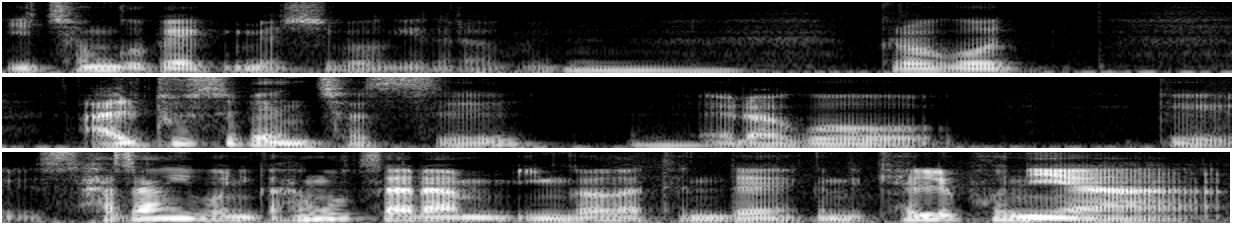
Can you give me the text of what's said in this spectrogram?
2,900 몇십억이더라고요. 음. 그리고 알투스 벤처스라고 그 사장이 보니까 한국 사람인 것 같은데 근데 캘리포니아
